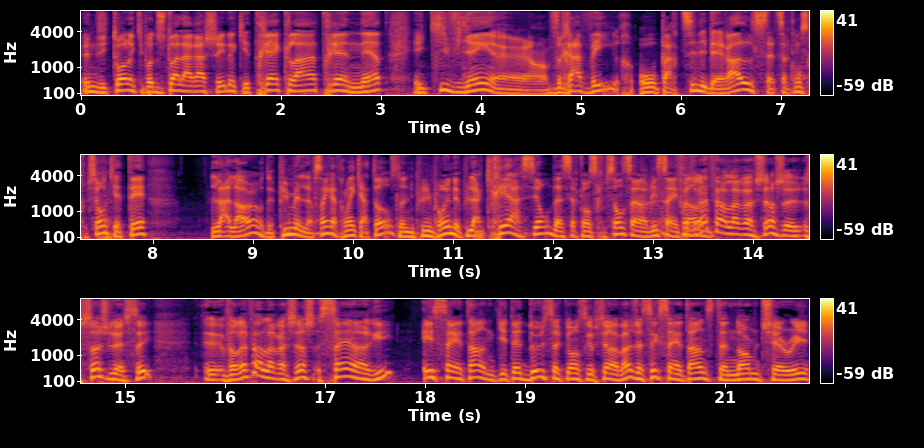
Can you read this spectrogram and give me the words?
une victoire qui est pas du tout à l'arracher, qui est très claire, très nette et qui vient euh, en ravir au Parti libéral cette circonscription qui était la leur depuis 1994, ni plus ni moins depuis la création de la circonscription de Saint-Henri-Saint-Anne. Faudrait faire la recherche, ça je le sais. Euh, faudrait faire la recherche Saint-Henri et Sainte-Anne, qui étaient deux circonscriptions avant. Je sais que Sainte-Anne, c'était Norm Cherry,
